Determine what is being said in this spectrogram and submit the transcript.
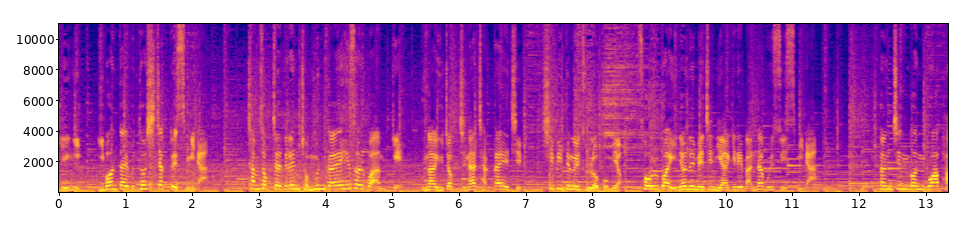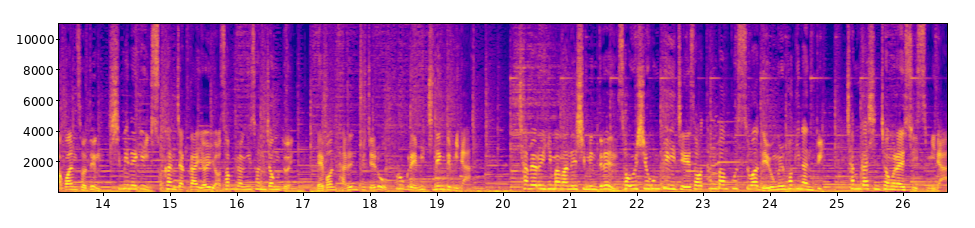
기행이 이번 달부터 시작됐습니다. 참석자들은 전문가의 해설과 함께 문화유적지나 작가의 집, 시비 등을 둘러보며 서울과 인연을 맺은 이야기를 만나볼 수 있습니다. 현진건과 박완서 등 시민에게 익숙한 작가 16명이 선정돼 매번 다른 주제로 프로그램이 진행됩니다. 참여를 희망하는 시민들은 서울시 홈페이지에서 탐방 코스와 내용을 확인한 뒤 참가 신청을 할 수 있습니다.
